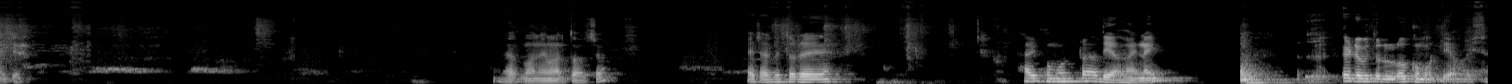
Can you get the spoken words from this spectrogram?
এই যে। অ্যালুমিনিয়ামের দরজা। এটার ভিতরে হাই কমোডটা দেওয়া হয় নাই। এটার ভিতরে লোকোমোট দেওয়া হয়েছে।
